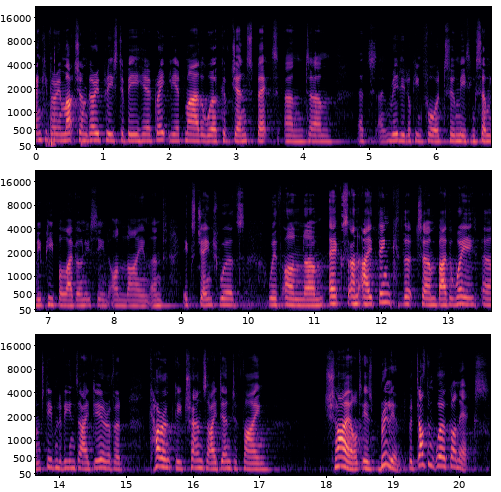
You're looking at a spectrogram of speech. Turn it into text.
Thank you very much. I'm very pleased to be here. Greatly admire the work of Jen and um, I'm really looking forward to meeting so many people I've only seen online and exchange words with on um, X. And I think that, um, by the way, um, Stephen Levine's idea of a currently trans-identifying child is brilliant, but doesn't work on X.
